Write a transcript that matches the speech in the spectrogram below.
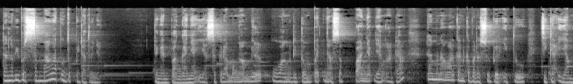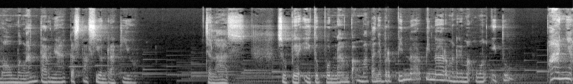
dan lebih bersemangat untuk pidatonya. Dengan bangganya ia segera mengambil uang di dompetnya sebanyak yang ada dan menawarkan kepada supir itu jika ia mau mengantarnya ke stasiun radio. Jelas, Supir itu pun nampak matanya berbinar-binar menerima uang itu banyak.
